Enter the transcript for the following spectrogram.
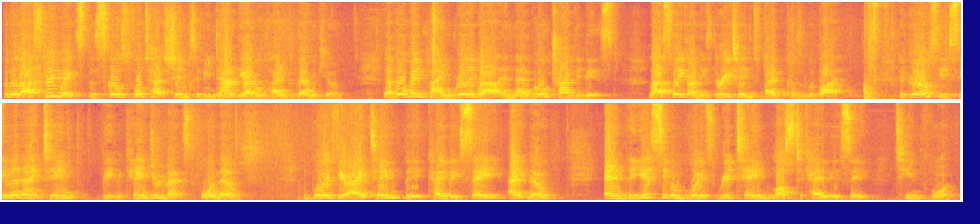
For the last three weeks, the school's four touch teams have been down at the Oval playing for Balmacewen. They've all been playing really well and they have all tried their best. Last week, only three teams played because of a bye. The girls' Year 7 and 8 team beat Macandrew Bay 4-0. The boys' Year 8 team beat KBC 8-0. And the Year 7 boys' Red team lost to KBC 10-4.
